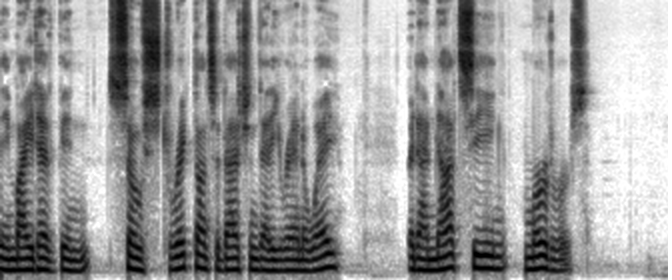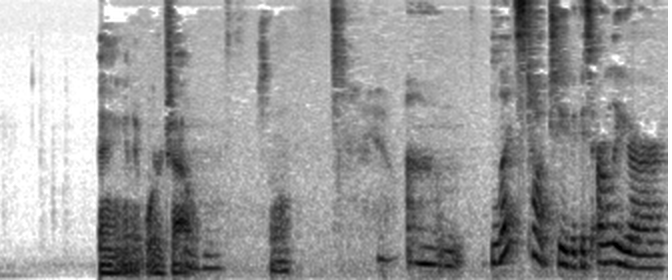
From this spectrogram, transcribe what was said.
They might have been so strict on Sebastian that he ran away, but I'm not seeing murderers. thing and it works out. So Um, let's talk too, because earlier,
